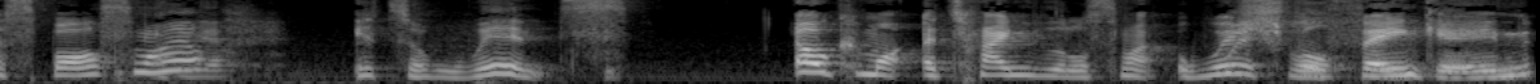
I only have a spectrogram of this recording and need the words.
A small smile? yeah. It's a wince. Oh, come on, a tiny little smile. Wishful, Wishful thinking.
